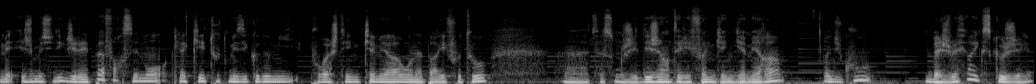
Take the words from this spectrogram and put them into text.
Mais je me suis dit que j'allais pas forcément claquer toutes mes économies pour acheter une caméra ou un appareil photo. Euh, de toute façon, j'ai déjà un téléphone qui a une caméra. Du coup, bah, je vais faire avec ce que j'ai.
